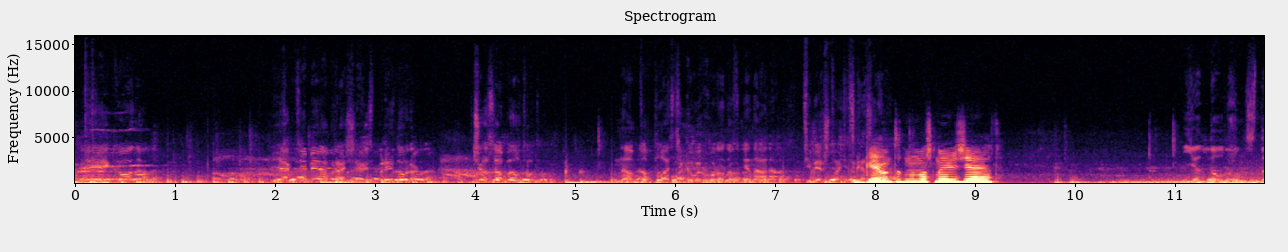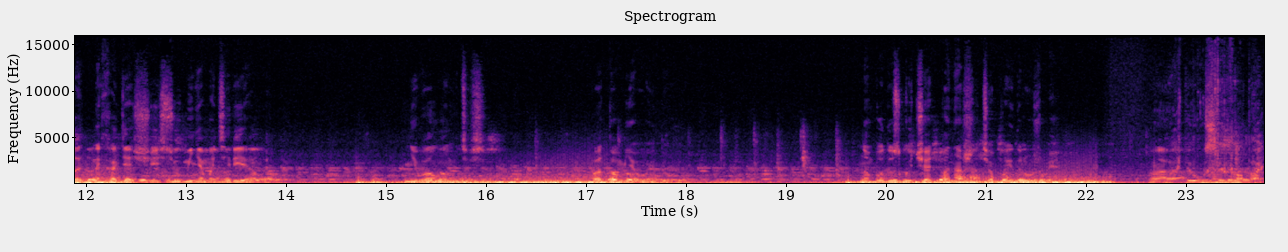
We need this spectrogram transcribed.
Эй, Конор! Я к тебе обращаюсь, придурок! Чё забыл тут? Нам тут пластиковых должен сдать находящиеся у меня материалы. Не волнуйтесь. Потом я уйду. Но буду скучать по нашей теплой дружбе. Ах ты ушелопок!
